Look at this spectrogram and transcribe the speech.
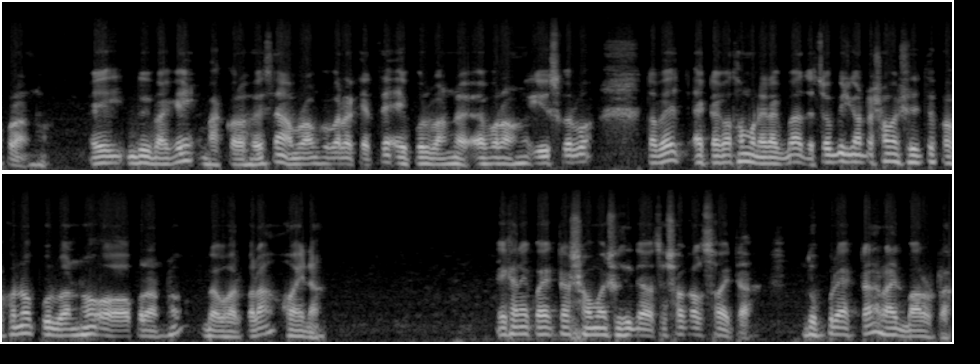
অপরাহ্ন। এই দুই ভাগেই ভাগ করা হয়েছে। আমরা অঙ্ক করার ক্ষেত্রে এই পূর্বাহ্ন অপরাহ্ন ইউজ করব। তবে একটা কথা মনে রাখবা যে চব্বিশ ঘণ্টা সময়সূচিতে কখনো পূর্বাহ্ন ও অপরাহ্ন ব্যবহার করা হয় না। এখানে কয়েকটা সময়সূচি দেওয়া আছে। সকাল ছয়টা, দুপুরে একটা, রাত বারোটা।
